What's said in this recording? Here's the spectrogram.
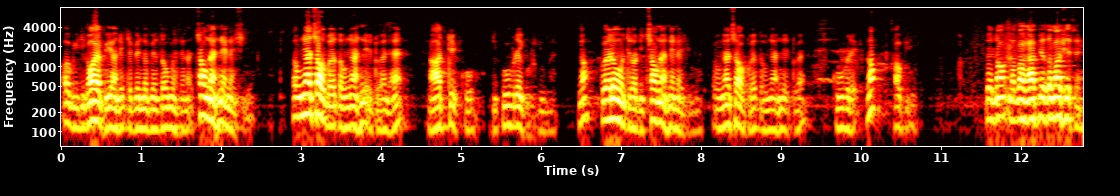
ဟုတ်ပြီဒီကောင်းရဲ့ဘေးကနေတပင်တပင်သုံးမယ်ဆိုတော့6နဲ့2နဲ့ရှိတယ်3ည6တွဲ3ည2တွဲနဲ့9တစ်ကိုဒီ9ပရိတ်ကိုယူမယ်နော်တွဲလုံးကိုကျွန်တော်ဒီ6နဲ့2နဲ့ယူမယ်3ည6တွဲ3ည2တွဲ9ပရိတ်နော်ဟုတ်ပြီဒါတော့နံပါတ်5ပြဿနာဖြစ်စဉ်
